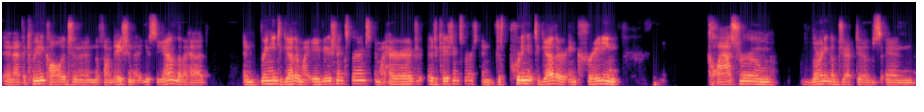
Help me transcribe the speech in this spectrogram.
and at the community college and in the foundation at UCM that I had, and bringing together my aviation experience and my higher education experience, and just putting it together and creating classroom learning objectives and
